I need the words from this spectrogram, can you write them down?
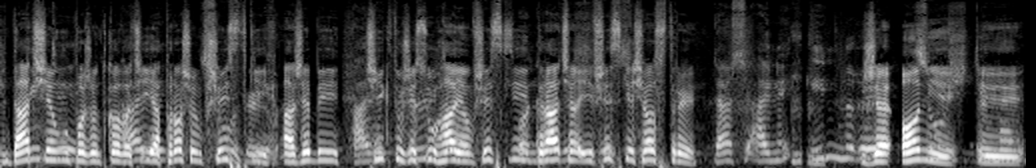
dać się uporządkować. I ja proszę wszystkich, ażeby ci, którzy słuchają, wszyscy bracia i wszystkie siostry, że oni, y,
